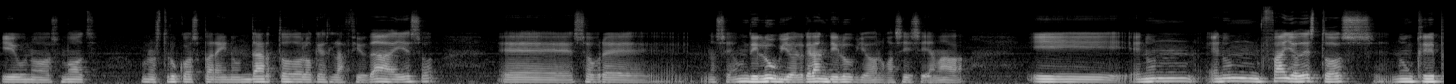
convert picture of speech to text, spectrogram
y unos mods, unos trucos para inundar todo lo que es la ciudad y eso. Eh, sobre, no sé, un diluvio, el gran diluvio, algo así se llamaba. Y en un, en un fallo de estos, en un clip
